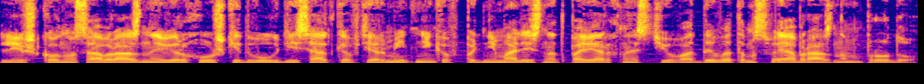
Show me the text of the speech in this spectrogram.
Лишь конусообразные верхушки двух десятков термитников поднимались над поверхностью воды в этом своеобразном пруду.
